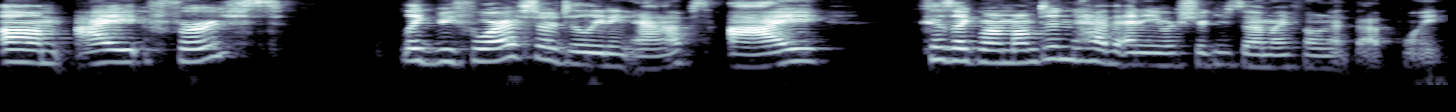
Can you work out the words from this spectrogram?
um, I first, like before I started deleting apps, I, because like my mom didn't have any restrictions on my phone at that point.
